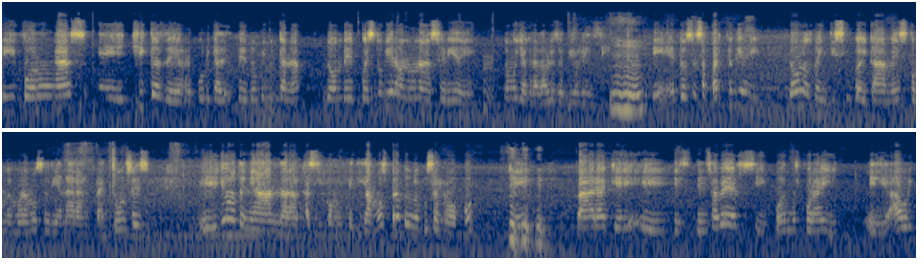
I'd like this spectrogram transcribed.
¿sí? Por unas eh, chicas de República de, de Dominicana, donde pues tuvieron una serie de no muy agradables de violencia. ¿sí? Entonces, a partir de ahí, todos los 25 de cada mes conmemoramos el Día Naranja. Entonces, eh, yo no tenía naranja así como que digamos, pero pues me puse el rojo, ¿sí? para que eh, este, saber si podemos por ahí, eh, ahorita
